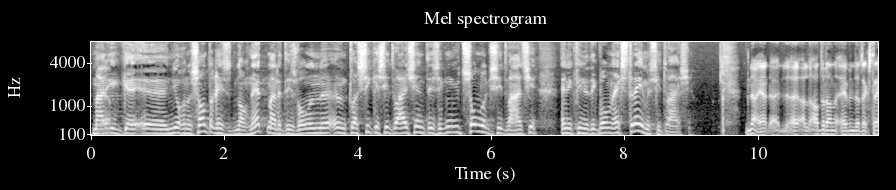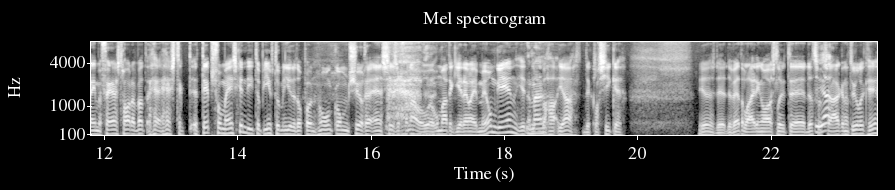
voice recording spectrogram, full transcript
Maar ja. ik, uh, is het nog net, maar het is wel een, een klassieke situatie. Het is een uitzonderlijke situatie. En ik vind het ik wel een extreme situatie. Nou ja, als we dan hebben dat extreme verst houden, wat heeft tips voor mensen die het op een of andere manier op een hoorn komen en zeggen van nou, hoe moet ik hier nou even mee omgaan? Ja, de klassieke. Ja, de, de wetterleiding afsluiten, dat soort ja, zaken natuurlijk. Hè?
